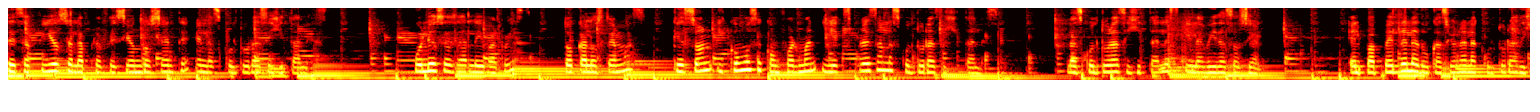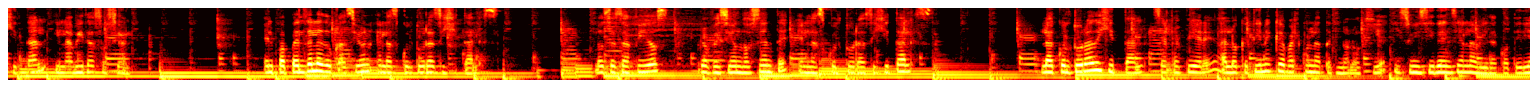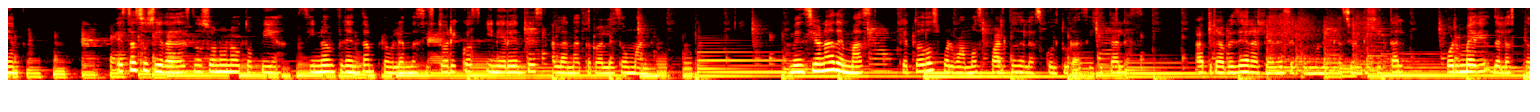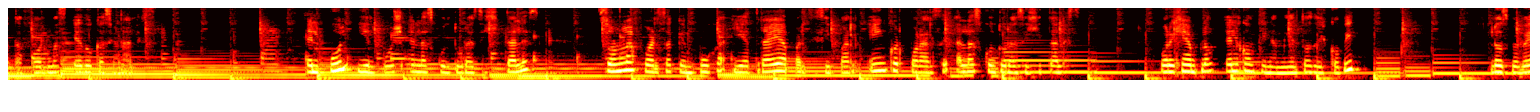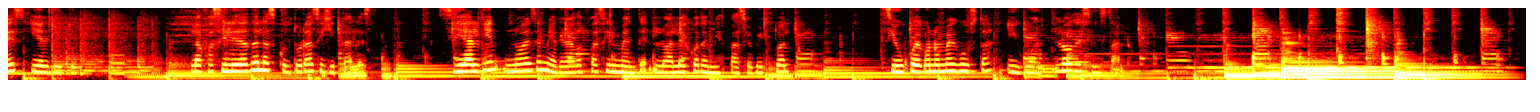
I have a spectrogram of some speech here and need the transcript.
Desafíos de la profesión docente en las culturas digitales. Julio César Leiva Ruiz toca los temas que son y cómo se conforman y expresan las culturas digitales, las culturas digitales y la vida social, el papel de la educación en la cultura digital y la vida social, el papel de la educación en las culturas digitales, los desafíos profesión docente en las culturas digitales. La cultura digital se refiere a lo que tiene que ver con la tecnología y su incidencia en la vida cotidiana. Estas sociedades no son una utopía, sino enfrentan problemas históricos inherentes a la naturaleza humana. Menciona además que todos formamos parte de las culturas digitales, a través de las redes de comunicación digital, por medio de las plataformas educacionales. El pull y el push en las culturas digitales son la fuerza que empuja y atrae a participar e incorporarse a las culturas digitales. Por ejemplo, el confinamiento del COVID, los bebés y el YouTube. La facilidad de las culturas digitales. Si alguien no es de mi agrado fácilmente, lo alejo de mi espacio virtual. Si un juego no me gusta, igual lo desinstalo.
